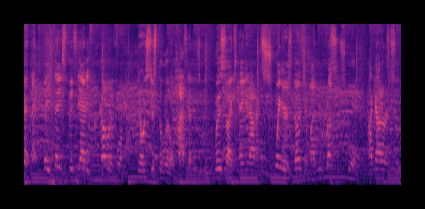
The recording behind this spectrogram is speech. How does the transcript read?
Hey, thanks, Big Daddy, for covering for me. You know, he's just a little hot that his whiz life's hanging out in Swinger's Dungeon, my new wrestling school. I got her in some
